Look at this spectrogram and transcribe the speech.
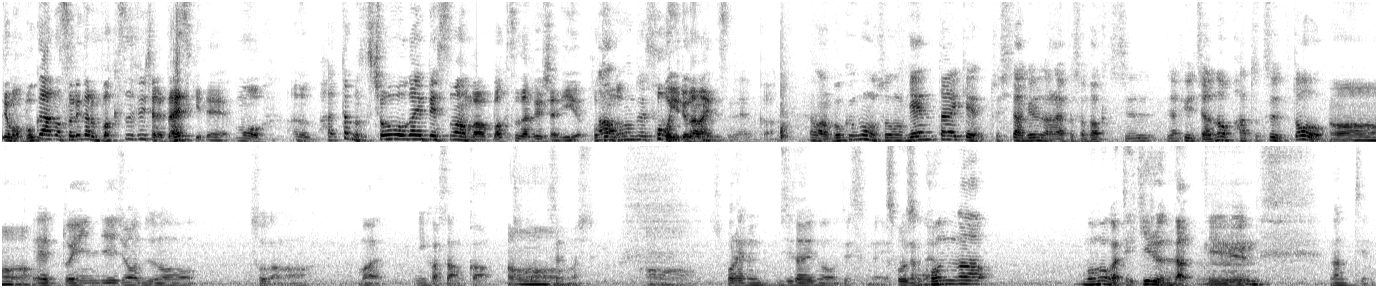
でも僕はあのそれからバック・トゥ・ザ・フューチャーが大好きでもうあのは多分生涯ベストワンはバック・トゥ・ザ・フューチャーでほとんどほぼ揺るがないですねなんかだから僕もその原体験としてあげるならやっぱそのバック・トゥ・ザ・フューチャーのパート2とあー。えっとインディ・ジョーンズのそうだなまあ2か3かちょっと忘れましたけどあそこら辺の時代のですねそうですね。こんなものができるんだってーいう、ん。なんていうの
